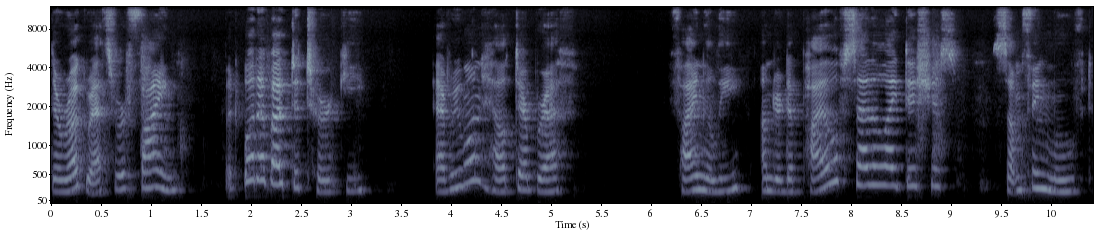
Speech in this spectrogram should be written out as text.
The rugrats were fine. But what about the turkey? Everyone held their breath. Finally, under the pile of satellite dishes, something moved.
